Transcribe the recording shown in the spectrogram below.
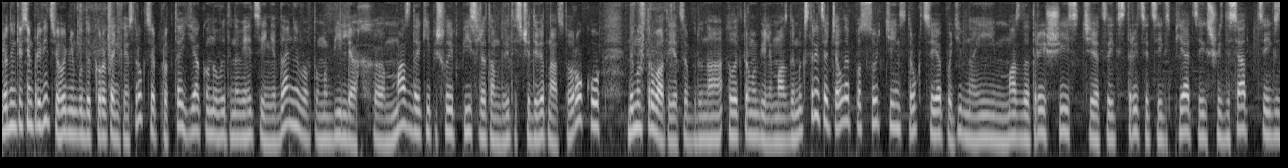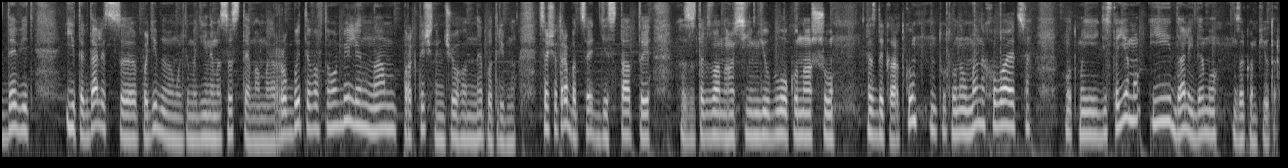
Людинки, всім привіт! Сьогодні буде коротенька інструкція про те, як оновити навігаційні дані в автомобілях е, Mazda, які пішли після там 2019 року. Демонструвати я це буду на електромобілі Mazda MX-30, але по суті інструкція подібна і Mazda 3, 6, CX-30, CX5, CX60, CX9 і так далі з е, подібними мультимедійними системами. Робити в автомобілі нам практично нічого не потрібно. Все, що треба, це дістати з так званого CMU блоку нашу SD-картку. Тут вона у мене ховається. От ми її дістаємо і далі йдемо за комп'ютер.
